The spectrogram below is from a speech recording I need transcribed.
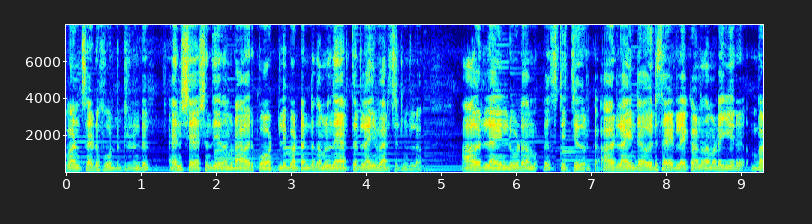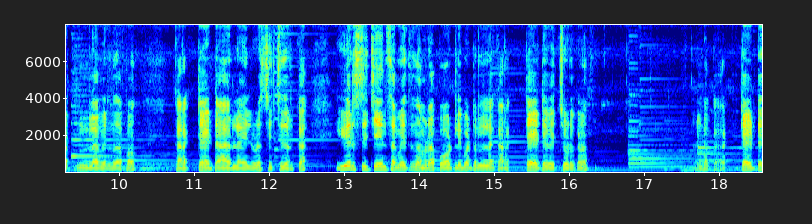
വൺ സൈഡ് ഫോട്ട് ഇട്ടിട്ടുണ്ട്. അതിന് ശേഷം എന്ത് ചെയ്യുക നമ്മുടെ ആ ഒരു പോട്ടലി ബട്ടന്റെ നമ്മൾ നേരത്തെ ഒരു ലൈൻ വരച്ചിട്ടുണ്ടല്ലോ. ആ ഒരു ലൈനിലൂടെ നമുക്ക് സ്റ്റിച്ച് ചെയ്ത് കൊടുക്കാം. ആ ഒരു ലൈനിന്റെ ഒരു സൈഡിലേക്കാണ് നമ്മുടെ ഈ ഒരു ബട്ടൺ എല്ലാം വരുന്നത്. അപ്പോൾ കറക്റ്റായിട്ട് ആ ഒരു ലൈനിലൂടെ സ്റ്റിച്ച് ചെയ്ത് കൊടുക്കുക. ഈ ഒരു സ്റ്റിച്ച് ചെയ്യുന്ന സമയത്ത് നമ്മുടെ പോട്ടലി ബട്ടൺ എല്ലാം കറക്റ്റായിട്ട് വെച്ച് കൊടുക്കണം. കണ്ടോ? കറക്റ്റായിട്ട്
